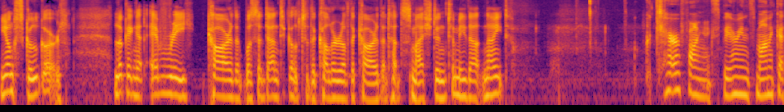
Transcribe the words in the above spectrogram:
young schoolgirl, looking at every car that was identical to the colour of the car that had smashed into me that night terrifying experience, Monica.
